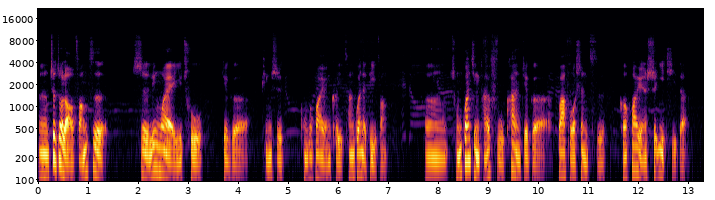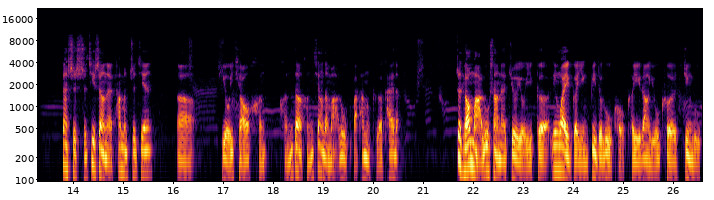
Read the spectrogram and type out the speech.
嗯，这座老房子是另外一处这个平时空中花园可以参观的地方。嗯，从观景台俯瞰这个巴博圣祠和花园是一体的，但是实际上呢，它们之间。呃，有一条横横的横向的马路把它们隔开的。这条马路上呢，就有一个另外一个隐蔽的路口，可以让游客进入，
